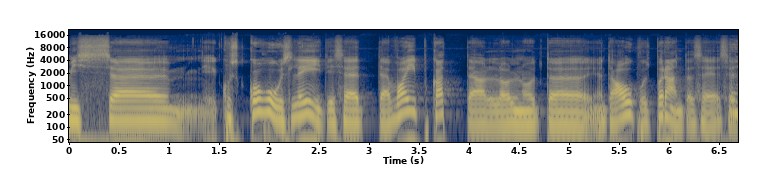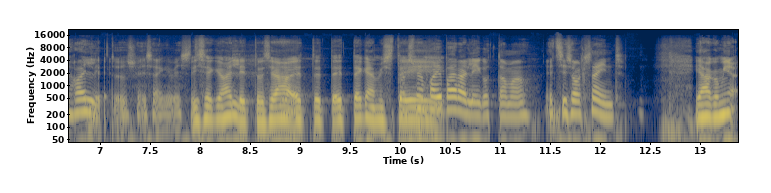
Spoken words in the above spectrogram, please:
mis äh,, kus kohus leidis, et vaipkatte all olnud äh, nii-öelda augud põranda sees. või hallitus isegi vist. isegi hallitus jah, et, et, et tegemist ei. peaks vaiba ära liigutama, et siis oleks näinud jah, aga mina,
